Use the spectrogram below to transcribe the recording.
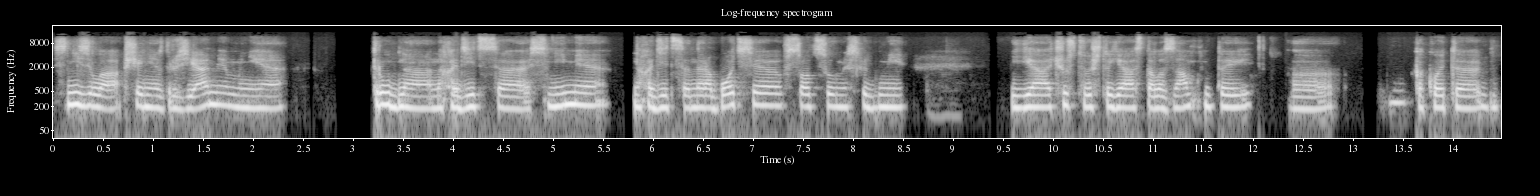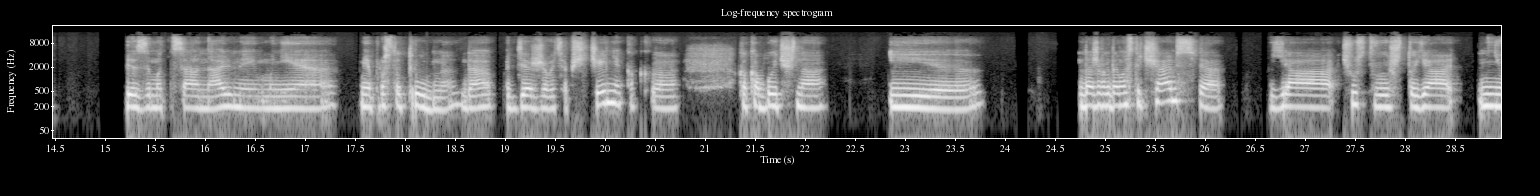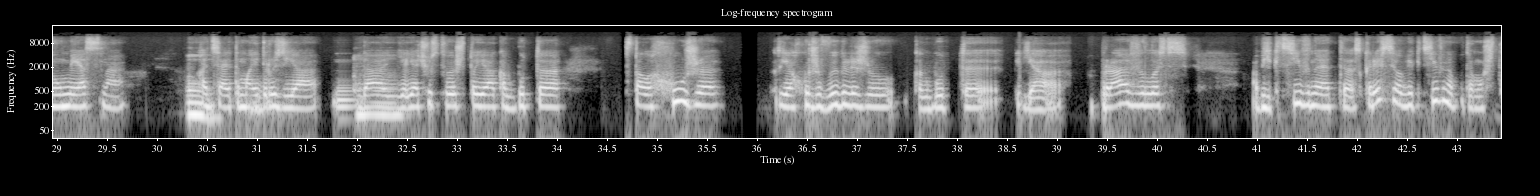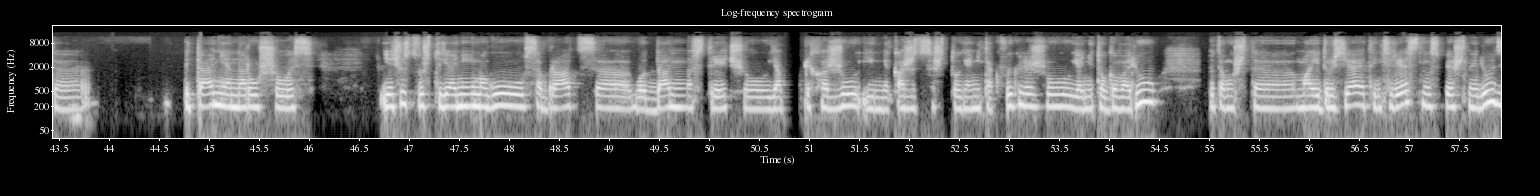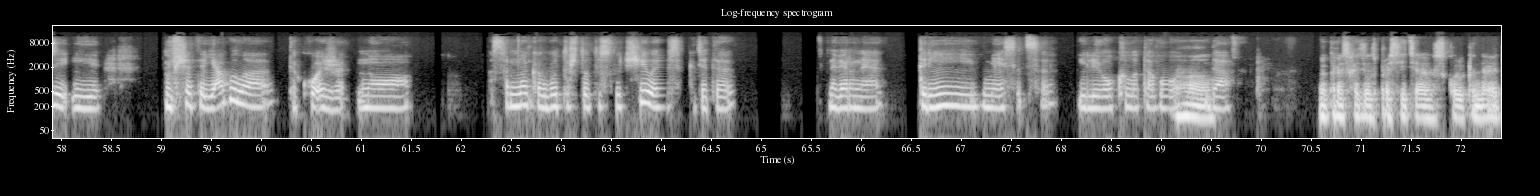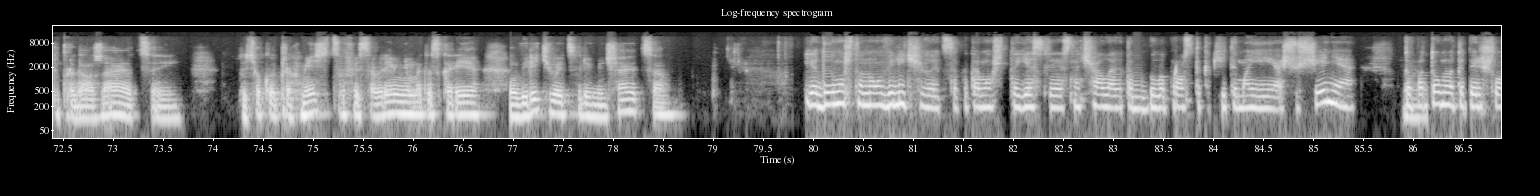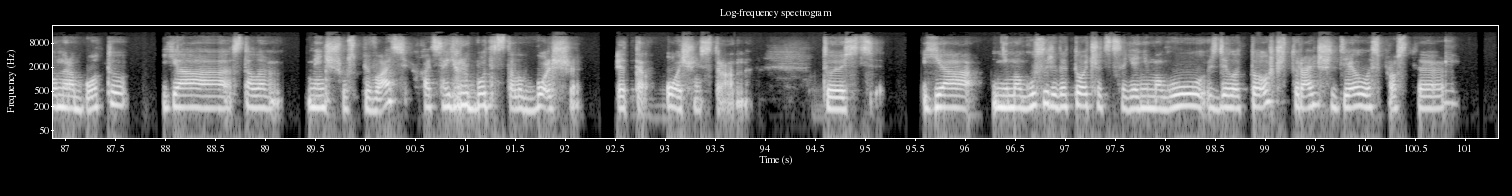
снизила общение с друзьями, мне трудно находиться с ними, находиться на работе, в социуме с людьми. Я чувствую, что я стала замкнутой, э, какой-то безэмоциональной. Мне, мне просто трудно да, поддерживать общение, как, э, как обычно. И даже когда мы встречаемся, я чувствую, что я неуместна, mm. хотя это мои друзья. Mm-hmm. Да, я, я чувствую, что я как будто стала хуже, я хуже выгляжу, как будто я правилась. Объективно это, скорее всего, объективно, потому что питание нарушилось. Я чувствую, что я не могу собраться вот да, на встречу. Я прихожу, и мне кажется, что я не так выгляжу, я не то говорю, потому что мои друзья — это интересные, успешные люди, и вообще-то я была такой же, но со мной как будто что-то случилось где-то наверное, три месяца или около того, ага. да. Как раз хотел спросить, а сколько, да, это продолжается? И, то есть около трех месяцев, и со временем это скорее увеличивается или уменьшается? Я думаю, что оно увеличивается, потому что если сначала это было просто какие-то мои ощущения, то mm потом это перешло на работу. Я стала меньше успевать, хотя я работать стала больше. Это очень странно. То есть я не могу сосредоточиться, я не могу сделать то, что раньше делалось просто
